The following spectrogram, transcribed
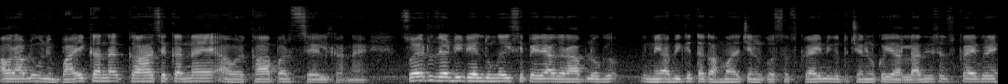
और आप लोगों ने बाई करना, कहाँ से करना है और कहाँ पर सेल करना है। So A to Z detail दूँगा इससे पहले। अगर आप लोग ने अभी के तक हमारे चैनल को सब्सक्राइब नहीं किया तो चैनल को यार लाजमी सब्सक्राइब करें।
